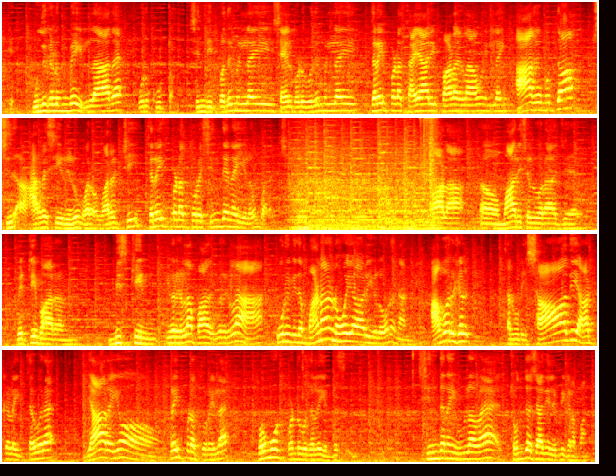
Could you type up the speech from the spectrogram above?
முதுகெலும்பே இல்லாத ஒரு கூட்டம். சிந்திப்பதும் இல்லை செயல்படுவதும் இல்லை திரைப்பட தயாரிப்பாளர்களாகவும் இல்லை. ஆக மொத்தம் சி- அரசியலிலும் வர வறட்சி திரைப்படத்துறை சிந்தனையிலும் வறட்சி. பாலா மாரி செல்வராஜ் வெற்றிமாறன் மிஸ்கின் இவர்கள்லாம் பா இவர்கள்லாம் ஒருவித மனநோயாளிகளோடு நான். அவர்கள் தன்னுடைய சாதி ஆட்களை தவிர யாரையும் திரைப்படத்துறையில் ப்ரொமோட் பண்ணுவதில்லை என்று சிந்தனை உள்ளவன் சொந்த சாதியில் எப்படி கிடப்பான்?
